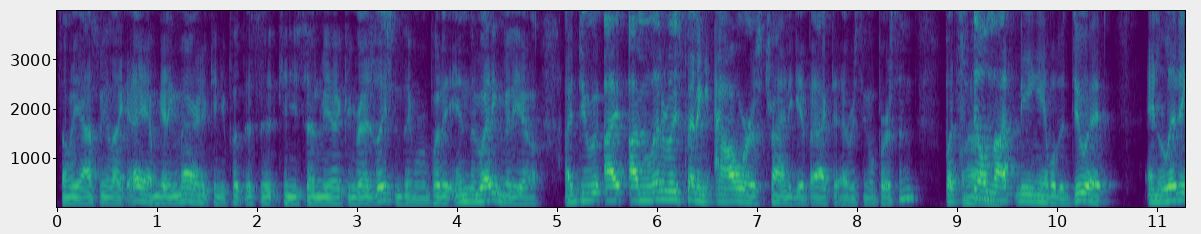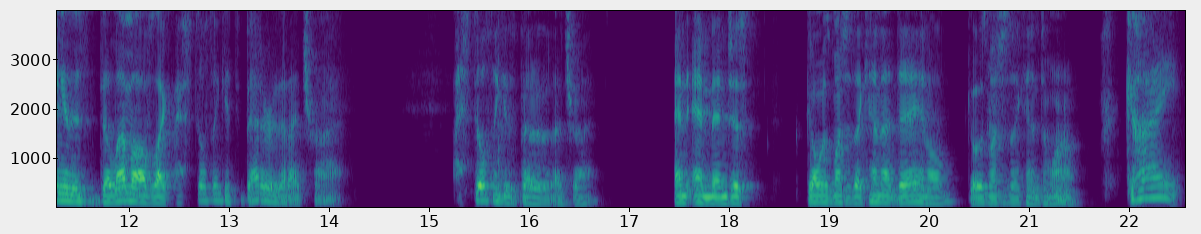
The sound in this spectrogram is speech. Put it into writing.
Somebody asked me like, "Hey, I'm getting married. Can you put this in? Can you send me a congratulations thing? We're gonna put it in the wedding video." I do. I, I'm literally spending hours trying to get back to every single person, but still Wow. not being able to do it and living in this dilemma of like, I still think it's better that I try. I still think it's better that I try, and and then just go as much as I can that day, and I'll go as much as I can tomorrow. Guy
